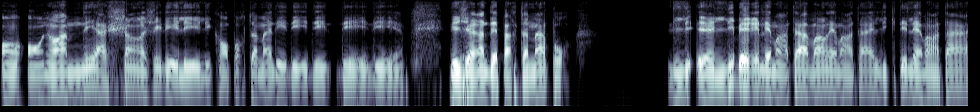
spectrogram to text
on, a amené à changer les, comportements des, gérants de département pour euh, libérer l'inventaire, vendre l'inventaire, liquider l'inventaire,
